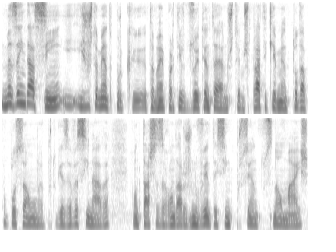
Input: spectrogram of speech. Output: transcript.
mas ainda assim, e justamente porque também a partir dos 80 anos temos praticamente toda a população portuguesa vacinada, com taxas a rondar os 95%, se não mais,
